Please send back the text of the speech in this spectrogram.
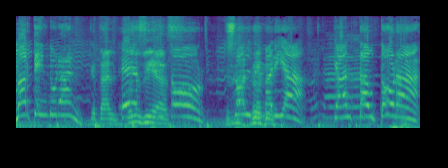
Martín Durán. ¿Qué tal? Buenos días. Escritor. Sol de María. Cantautora.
